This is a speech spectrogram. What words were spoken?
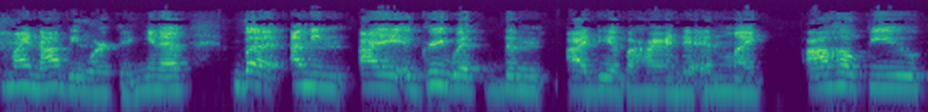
might not be working, you know. But I mean, I agree with the idea behind it, and like I'll help you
